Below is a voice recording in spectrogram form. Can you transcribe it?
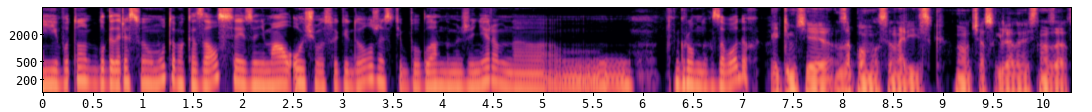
И вот он благодаря своему уму там оказался и занимал очень высокие должности, был главным инженером на огромных заводах. Каким тебе запомнился Норильск? Ну, вот сейчас оглядываясь назад.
